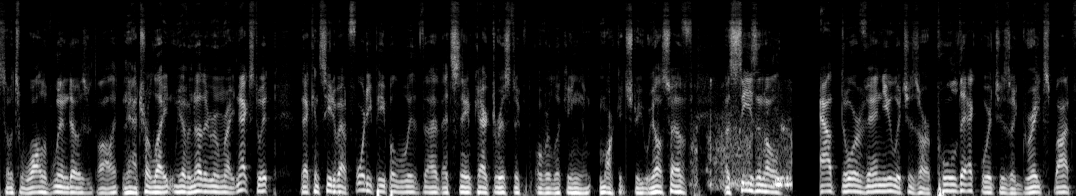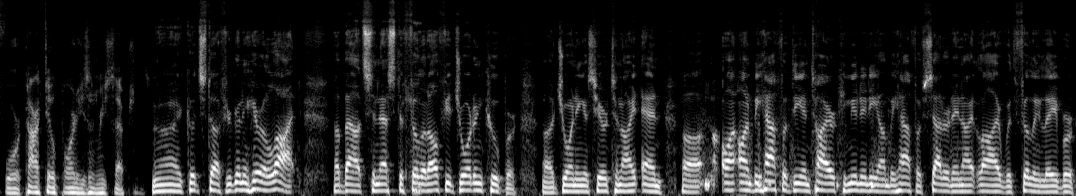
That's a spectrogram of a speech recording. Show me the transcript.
so it's a wall of windows with all that natural light. And we have another room right next to it that can seat about 40 people with uh, that same characteristic overlooking Market Street. We also have a seasonal outdoor venue, which is our pool deck, which is a great spot for cocktail parties and receptions. All right, good stuff. You're going to hear a lot about Sonesta Philadelphia. Jordan Cooper uh, joining us here tonight. And uh, on, on, behalf of the entire community, on behalf of Saturday Night Live with Philly Labor,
